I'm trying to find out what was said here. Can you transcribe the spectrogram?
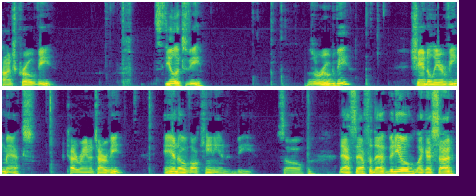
Honchkrow V, Steelix V, Zarude V, Chandelure V Max, Tyranitar V, and a Volcanion V. So that's that for that video. Like I said,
